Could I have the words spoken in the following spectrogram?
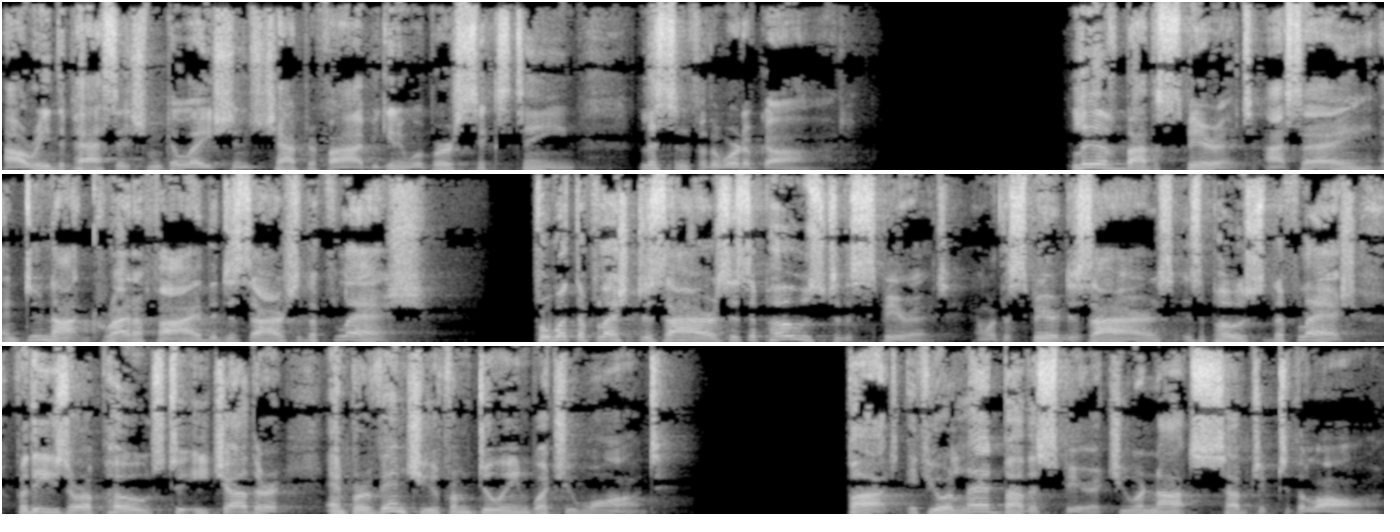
I'll read the passage from Galatians chapter 5, beginning with verse 16. Listen for the word of God. Live by the Spirit, I say, and do not gratify the desires of the flesh. For what the flesh desires is opposed to the Spirit, and what the Spirit desires is opposed to the flesh. For these are opposed to each other and prevent you from doing what you want. But if you are led by the Spirit, you are not subject to the law.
